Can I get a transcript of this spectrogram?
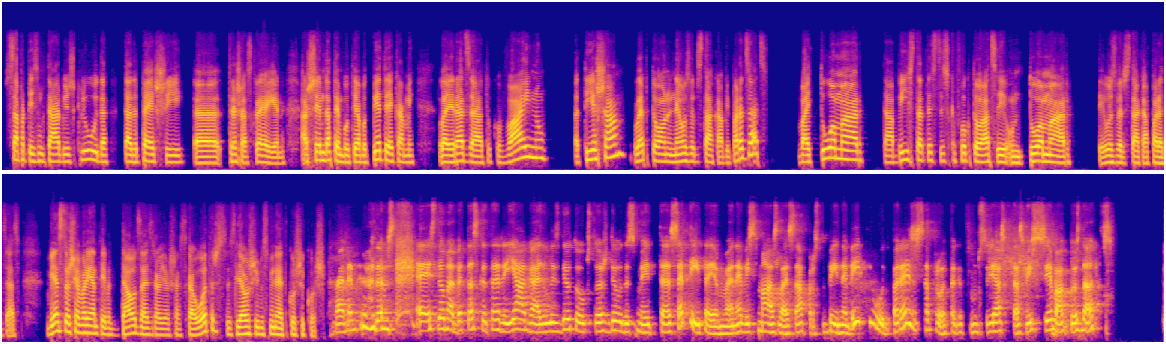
sapratīsim, ka tā ir bijusi kļūda, tad pēc šī uh, trešā skrējiena. Ar šiem datiem būtu jābūt pietiekami, lai redzētu, ka vai nu tiešām leptoni neuzvedas tā, kā bija paredzēts, vai tomēr tā bija statistiska fluktuācija, un tomēr tie uzvedas tā, kā paredzēts. Viens no šiem variantiem ir daudz aizraujošāks kā otrs. Es ļaušu jums minēt, kurš ir kurš. Vai ne, protams, es domāju, bet tas, ka arī jāgaida līdz 2027. vai ne vismaz, lai saprastu, bija nebija kļūda. Pareizi saprotu, tagad mums ir jāskatās visus ievāktos datus.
